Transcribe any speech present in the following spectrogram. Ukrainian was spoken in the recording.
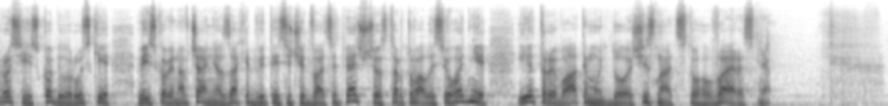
російсько-білоруські військові навчання. Захід 2025, що стартували сьогодні і триватимуть до 16 вересня.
